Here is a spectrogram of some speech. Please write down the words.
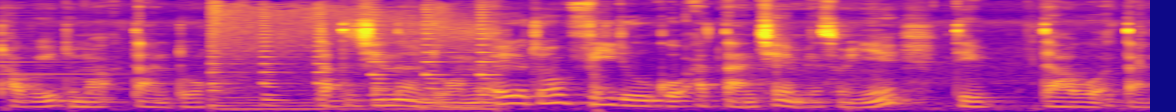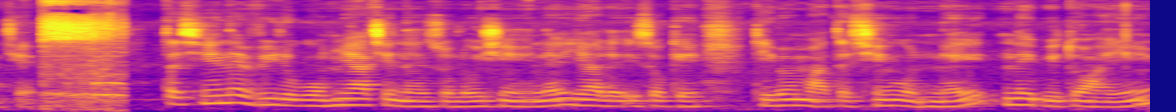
ထောက်ပြီးဒီမှာအတန်တုံးဒါတချင်းတန်တုံးရမယ်အဲ့တော့ကျွန်တော်ဗီဒီယိုကိုအတန်ချက်မယ်ဆိုရင်ဒီဒါကိုအတန်ချက်တချင်းတဲ့ဗီဒီယိုကိုမျှချင်တယ်ဆိုလို့ရှိရင်လည်းရတယ် is okay ဒီဘက်မှာတချင်းကိုနှိပ်နှိပ်ပြီးသွားရင်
